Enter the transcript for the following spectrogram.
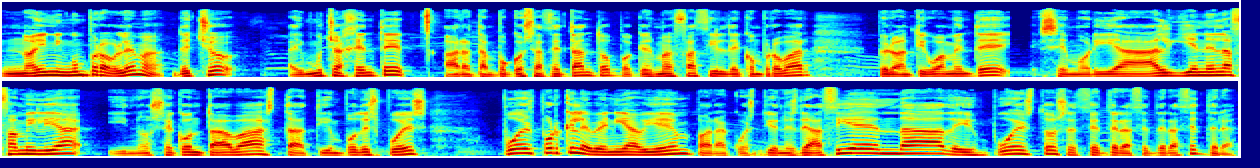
no hay ningún problema. De hecho, hay mucha gente, ahora tampoco se hace tanto porque es más fácil de comprobar, pero antiguamente se moría alguien en la familia y no se contaba hasta tiempo después, pues porque le venía bien para cuestiones de hacienda, de impuestos, etcétera, etcétera, etcétera.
